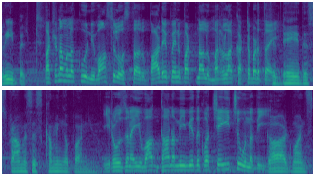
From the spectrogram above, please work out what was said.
rebuilt పట్టణములకు నివాసులు వస్తారు పాడైపోయిన పట్టణాలు మరలా కట్టబడతాయి. Today this promise is coming upon you ఈ రోజున ఈ వాగ్దానం మీ మీదకు వచ్చేయిచు ఉన్నది. God wants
